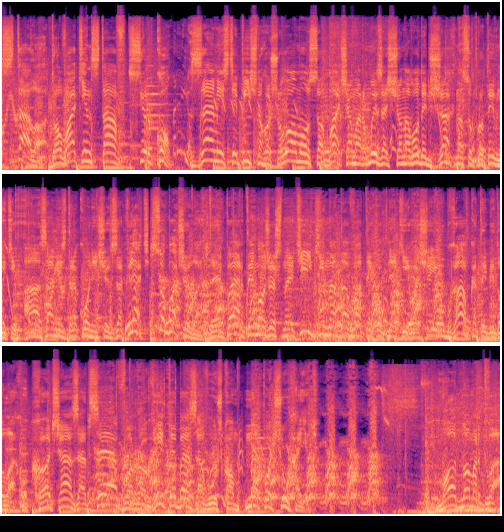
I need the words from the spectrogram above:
Стало Довакін став сірком. Замість епічного шолому собача мармиза, що наводить жах на супротивників, а замість драконячих заклять собачий собачила. Тепер ти можеш не тільки надавати копняків, а ще й обгавкати бідолаху. Хоча за це вороги тебе за вушком не почухають. Мод номер 2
